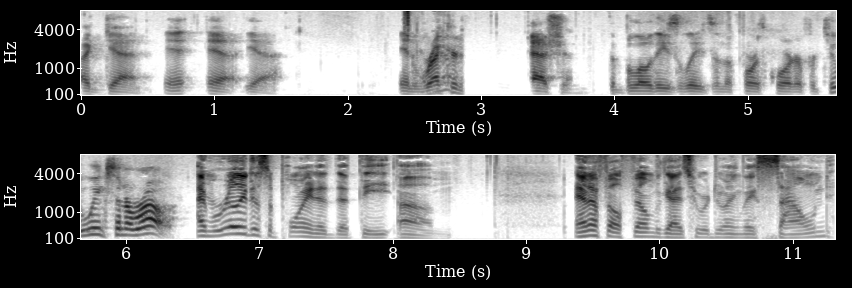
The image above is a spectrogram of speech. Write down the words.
Again, it, yeah, yeah, in record fashion to blow these leads in the fourth quarter for two weeks in a row. I'm really disappointed that the um, NFL filmed guys who were doing the sound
